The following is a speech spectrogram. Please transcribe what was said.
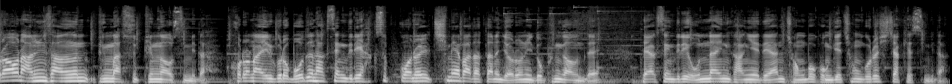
돌아온 안상은 빅마스, 빅마우스입니다. 코로나19로 모든 학생들이 학습권을 침해받았다는 여론이 높은 가운데 대학생들이 온라인 강의에 대한 정보 공개 청구를 시작했습니다.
